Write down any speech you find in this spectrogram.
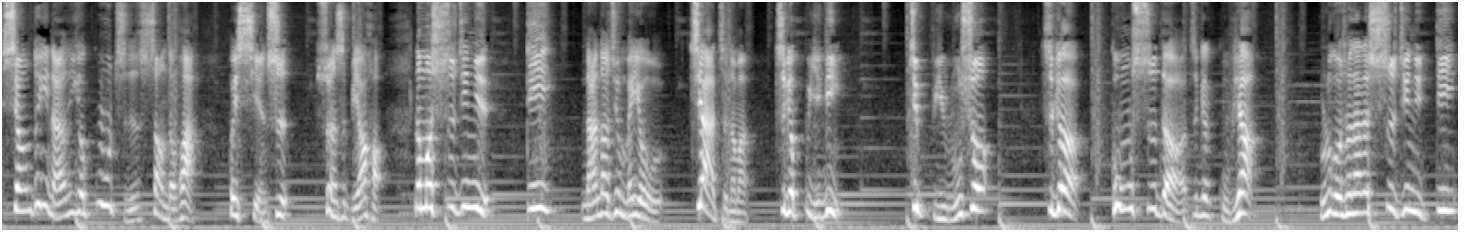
相对应来一个估值上的话，会显示算是比较好。那么市净率低，难道就没有价值了吗？这个不一定。就比如说这个公司的这个股票。如果说它的市净率低，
